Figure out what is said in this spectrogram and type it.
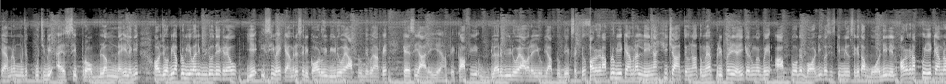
कैमरे में मुझे कुछ भी ऐसी प्रॉब्लम नहीं लगी। और जो अभी आप लोग ये वाली वीडियो देख रहे हो, ये इसी भाई कैमरे से रिकॉर्ड हुई वीडियो है। आप लोग देखो यहाँ पे कैसी आ रही है यहाँ पे। काफ़ी ब्लर वीडियो आ रही होगी, आप लोग देख सकते हो। और अगर आप लोग ये कैमरा लेना ही चाहते हो ना तो मैं प्रीफर यही करूँगा भाई आपको अगर बॉडी बस इसकी मिल सके तो आप बॉडी ले लो। और अगर आपको ये कैमरा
